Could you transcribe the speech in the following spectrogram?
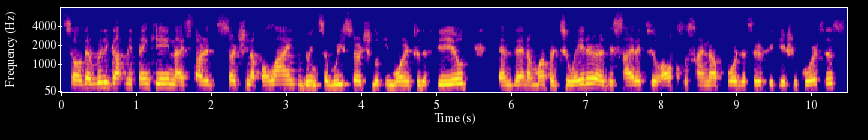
So that really got me thinking. I started searching up online, doing some research, looking more into the field. And then a month or two later, I decided to also sign up for the certification courses.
